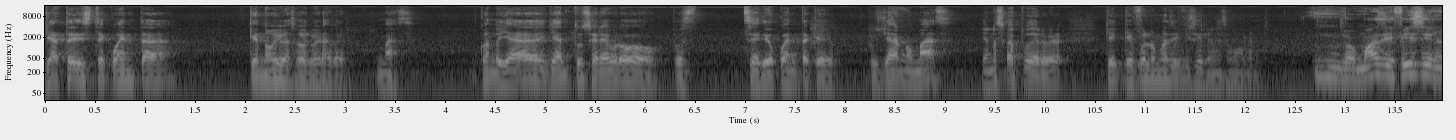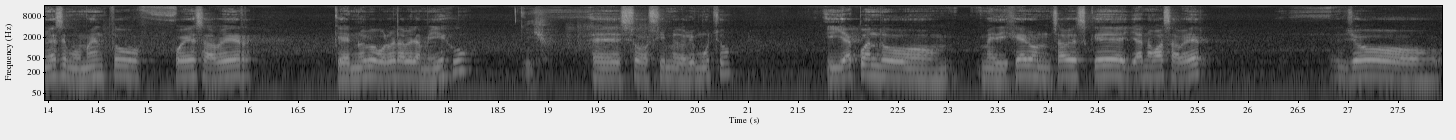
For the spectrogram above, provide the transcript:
ya te diste cuenta que no ibas a volver a ver más? Cuando ya, ya en tu cerebro, pues, se dio cuenta que, pues, ya no más, ya no se va a poder ver. ¿Qué, qué fue lo más difícil en ese momento? Mm, Lo más difícil en ese momento fue saber que no iba a volver a ver a mi hijo. Hijo. Eso sí me dolió mucho. Y ya cuando me dijeron, ¿sabes qué? Ya no vas a ver. Yo,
